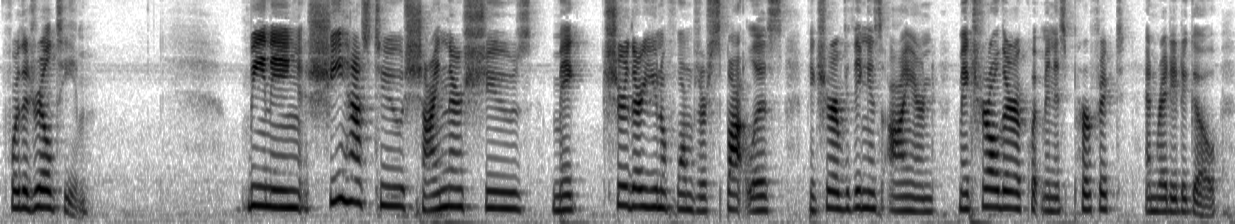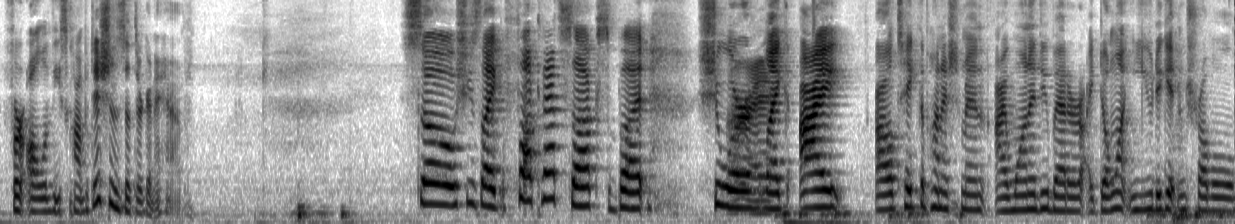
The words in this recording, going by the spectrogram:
for the drill team. Meaning she has to shine their shoes, make sure their uniforms are spotless, make sure everything is ironed, make sure all their equipment is perfect and ready to go for all of these competitions that they're going to have. So she's like, fuck, that sucks, but sure. Alright. Like, I. I'll take the punishment. I want to do better. I don't want you to get in trouble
